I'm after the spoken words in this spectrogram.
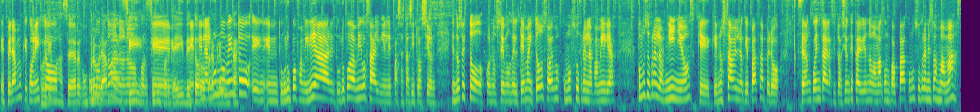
esperamos que con esto... Podríamos hacer un, programa, ¿no? Sí, porque, porque hay de todo En, algún momento en, tu grupo familiar, en tu grupo de amigos, a alguien le pasa esta situación. Entonces todos conocemos del tema y todos sabemos cómo sufren las familias, cómo sufren los niños que, que no saben lo que pasa, pero se dan cuenta de la situación que está viviendo mamá con papá, cómo sufren esas mamás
